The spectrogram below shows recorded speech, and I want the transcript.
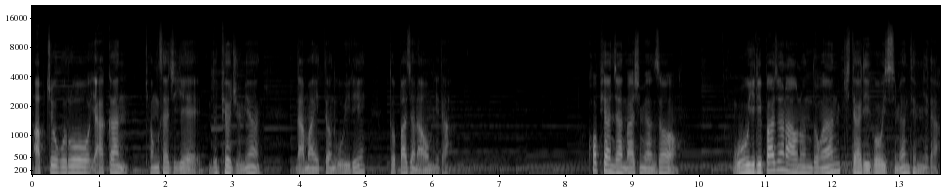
앞쪽으로 약간 경사지게 눕혀주면 남아있던 오일이 또 빠져나옵니다. 커피 한 잔 마시면서 오일이 빠져나오는 동안 기다리고 있으면 됩니다.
